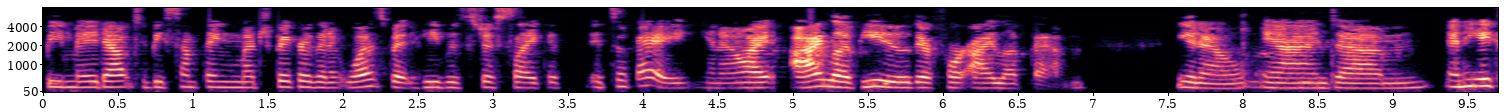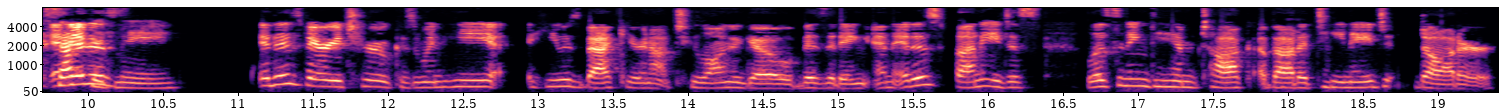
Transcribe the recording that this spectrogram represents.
be made out to be something much bigger than it was, but he was just like, it, it's okay. You know, I, I love you, therefore I love them, you know, Oh, and, um, and he And accepted is me. it is very true because when he he was back here not too long ago visiting, and it is funny just listening to him talk about a teenage daughter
